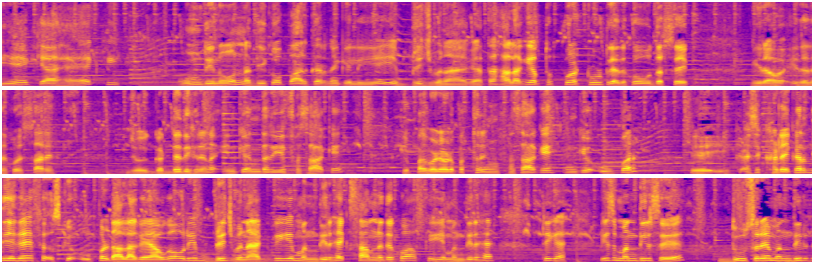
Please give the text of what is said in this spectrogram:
ये क्या है कि उन दिनों नदी को पार करने के लिए ये ब्रिज बनाया गया था। हालाँकि अब तो पूरा टूट गया। देखो, उधर से एक गिरा हुआ, इधर देखो सारे जो गड्ढे दिख रहे हैं ना, इनके अंदर ये फंसा के, ये बड़े बड़े पत्थर फंसा के, इनके ऊपर ऐसे खड़े कर दिए गए, फिर उसके ऊपर डाला गया होगा और ये ब्रिज बनाया, क्योंकि ये मंदिर है, एक सामने देखो आपके, ये मंदिर है, ठीक है। इस मंदिर से दूसरे मंदिर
